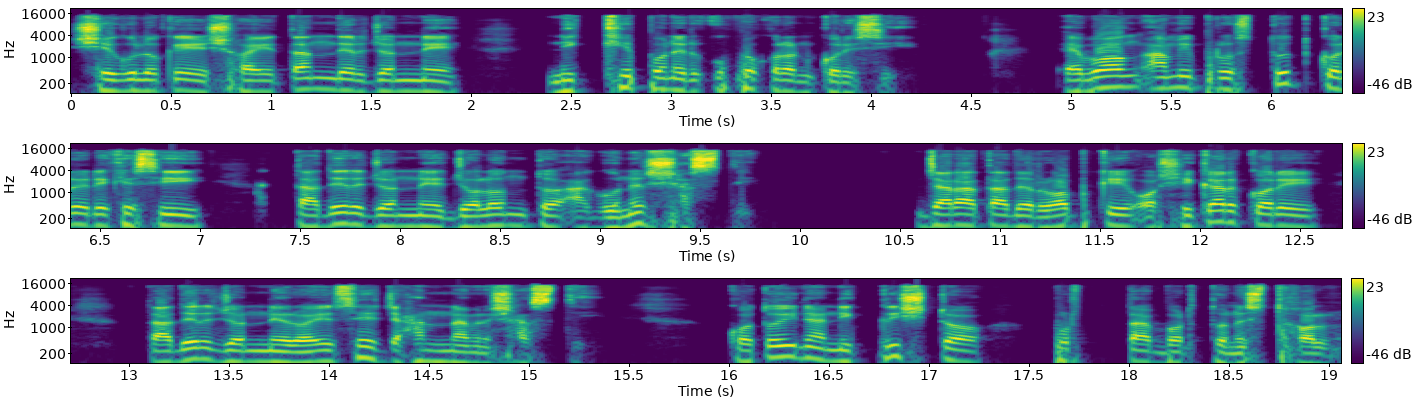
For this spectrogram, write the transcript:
সেগুলোকে শয়তানদের জন্যে নিক্ষেপণের উপকরণ করেছি এবং আমি প্রস্তুত করে রেখেছি তাদের জন্যে জ্বলন্ত আগুনের শাস্তি। যারা তাদের রবকে অস্বীকার করে তাদের জন্য রয়েছে জাহান্নামের শাস্তি। কতই না নিকৃষ্ট প্রত্যাবর্তন স্থল।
